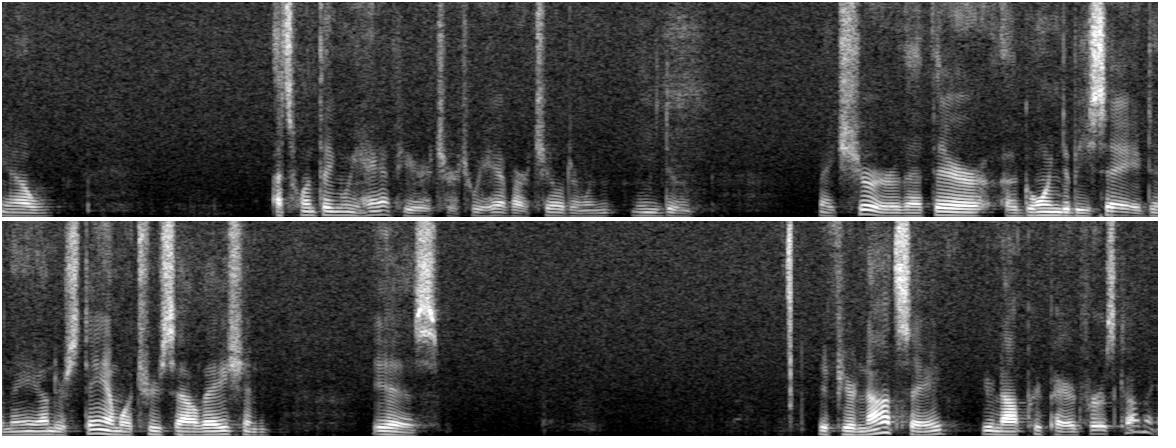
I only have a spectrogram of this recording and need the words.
you know, that's one thing we have here at church. We have our children. We need to make sure that they're uh, going to be saved and they understand what true salvation is. If you're not saved, you're not prepared for his coming.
